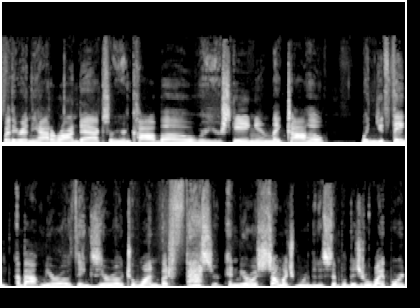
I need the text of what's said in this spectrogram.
whether you're in the Adirondacks or you're in Cabo or you're skiing in Lake Tahoe. When you think about Miro, think zero to one, but faster. And Miro is so much more than a simple digital whiteboard.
